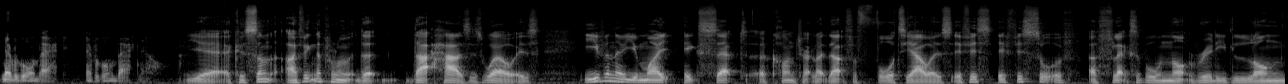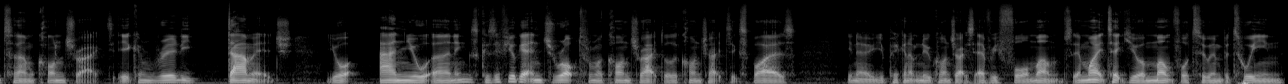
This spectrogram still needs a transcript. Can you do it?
never going back. Never going back now. Yeah, because some I think the problem that that has as well is even though you might accept a contract like that for 40 hours if it's if it's sort of a flexible not really long-term contract it can really damage your annual earnings because if you're getting dropped from a contract or the contract expires you know you're picking up new contracts every 4 months. It might take you a month or two in between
